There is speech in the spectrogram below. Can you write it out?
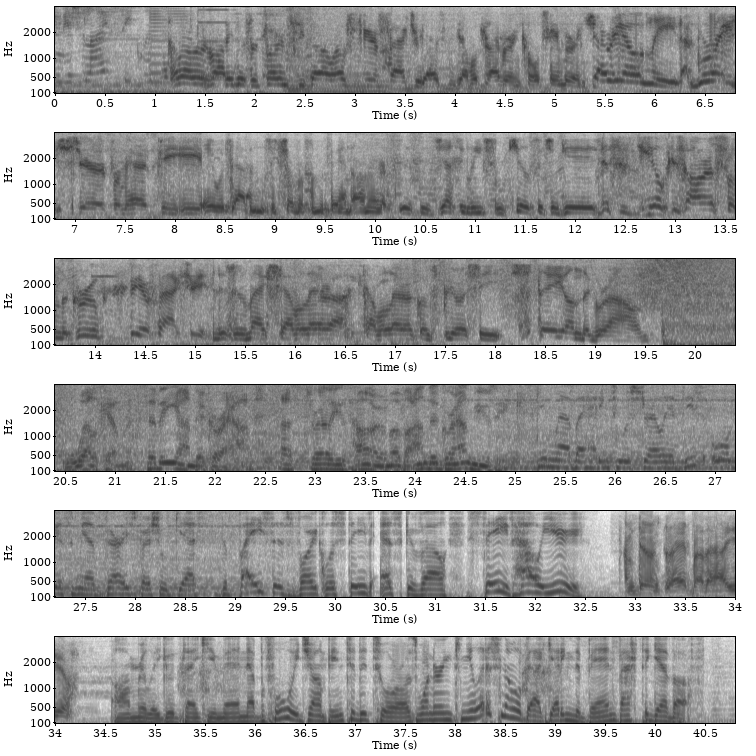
Initialize sequence. Hello, everybody. This is Burton C. Bell of Fear Factory. As the Devil Driver and Coal Chamber and Jerry Only, the great Jared from Hed PE. Hey, what's happening? This is Trevor from the band Honor. This is Jesse Leach from Killswitch Engage. This is Dino Cazares from the group Fear Factory. This is Max Cavalera, Cavalera Conspiracy. Stay underground. Welcome to the Underground, Australia's home of underground music. Skinlab are heading to Australia this August, and we have a very special guest, the bassist vocalist Steev Esquivel. Steev, how are you? I'm doing great, brother. How are you? I'm really good, thank you, man. Now, before we jump into the tour, I was wondering, can you let us know about getting the band back together?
